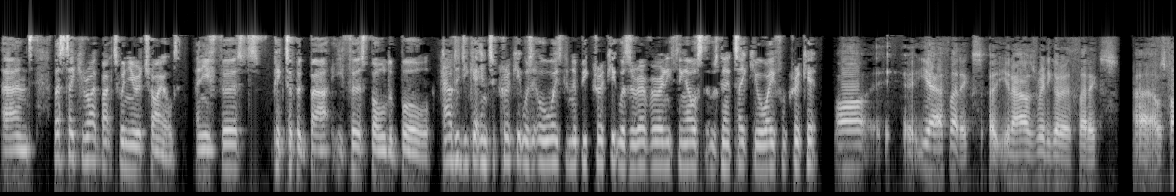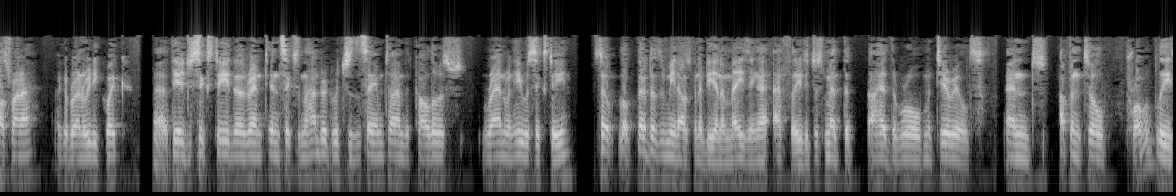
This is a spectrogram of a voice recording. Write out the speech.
and let's take you right back to when you were a child and you first picked up a bat, you first bowled a ball. How did you get into cricket? Was it always going to be cricket? Was there ever anything else that was going to take you away from cricket? Well, uh, yeah, athletics. Uh, you know, I was really good at athletics. Uh, I was fast runner. I could run really quick. Uh, at the age of 16, I ran 10, 6 in the 100, which is the same time that Carl Lewis ran when he was 16. So, look, that doesn't mean I was going to be an amazing athlete. It just meant that I had the raw materials. And up until probably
